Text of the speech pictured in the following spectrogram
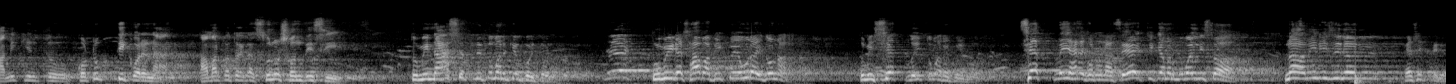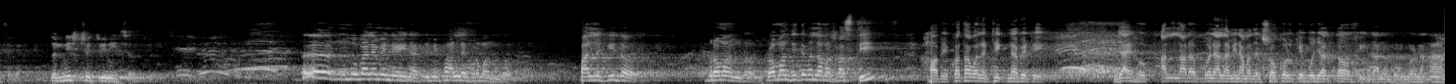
আমি কিন্তু কটুক্তি করে না। আমার কথা একটা সলিউশন দিছি তুমি না সেতলে তোমার কেউ কইতো না। তুমি এটা স্বাভাবিক কই উড়াই দো না। তুমি সেত লই তোমার কইব। সেত লই হারে ঘটনা আছে। এই তুই কি আমার মোবাইল নিছ? না আমি নিছি না মেসেজ পেয়ে গেছে তো নিশ্চয়ই তুই নিছ। মোবাইল আমি নেই না তুমি পারলে প্রমাণ দাও। পারলে কি দাও? প্রমাণ দাও। প্রমাণ দিতে পারলে আমার শাস্তি হবে। কথা বলেন ঠিক না বেটে যাই হোক, আল্লাহ রব্বুল আলমিন আমাদের সকলকে বোঝার তৌফিক দান করবেন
